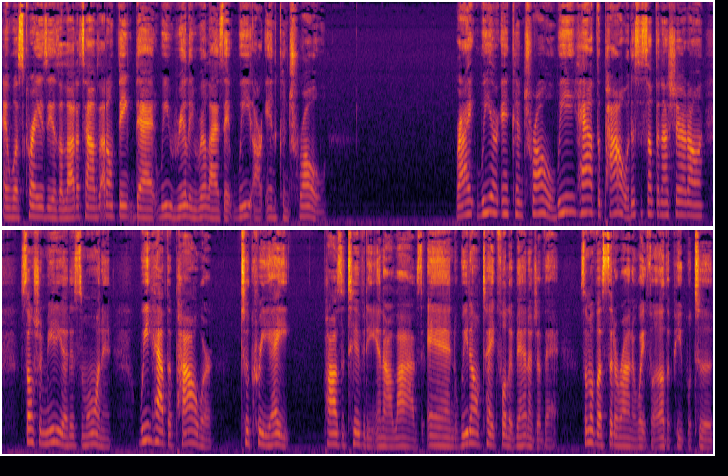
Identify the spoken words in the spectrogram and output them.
and what's crazy is a lot of times i don't think that we really realize that we are in control right we are in control we have the power this is something i shared on social media this morning we have the power to create positivity in our lives and we don't take full advantage of that some of us sit around and wait for other people to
